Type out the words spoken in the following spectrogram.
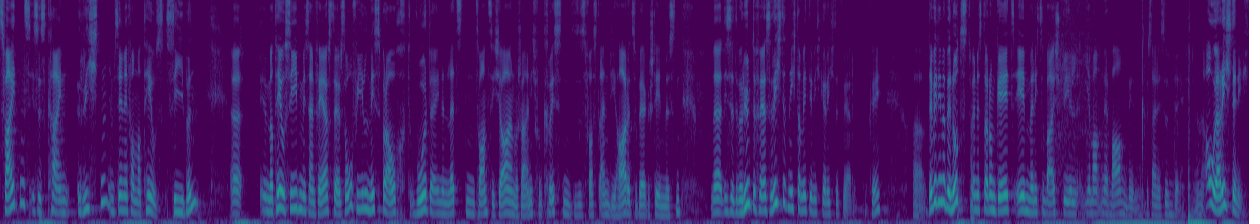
Zweitens ist es kein Richten im Sinne von Matthäus 7. Äh, Matthäus 7 ist ein Vers, der so viel missbraucht wurde in den letzten 20 Jahren wahrscheinlich von Christen, dass es fast einem die Haare zu Berge stehen müssten. Äh, dieser berühmte Vers, richtet nicht, damit ihr nicht gerichtet werdet. Okay? Äh, der wird immer benutzt, wenn es darum geht, eben wenn ich zum Beispiel jemanden ermahnen will über seine Sünde. Oh, ja, richte nicht,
